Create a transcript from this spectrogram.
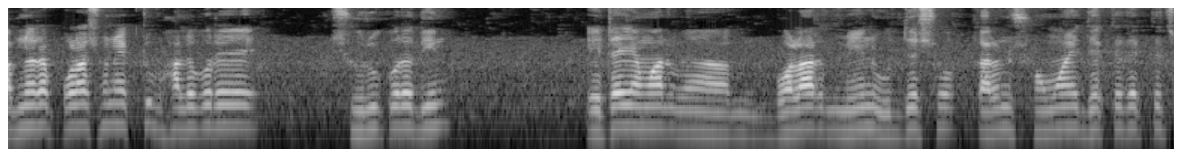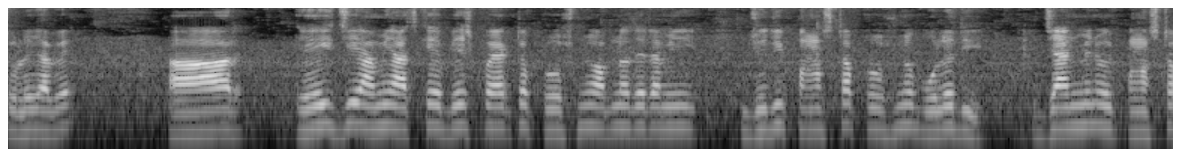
আপনারা পড়াশোনা একটু ভালো করে শুরু করে দিন। এটাই আমার বলার মেন উদ্দেশ্য। কারণ সময় দেখতে দেখতে চলে যাবে। আর এই যে আমি আজকে বেশ কয়েকটা প্রশ্ন আপনাদের, আমি যদি পাঁচটা প্রশ্ন বলে দিই, জানবেন ওই পাঁচটা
